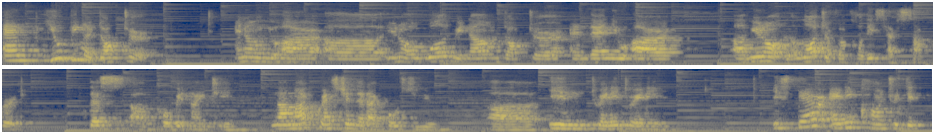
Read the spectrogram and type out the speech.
And you being a doctor, you know, you are, uh, you know, a world-renowned doctor, and then you are, um, you know, a lot of our colleagues have suffered this um, COVID-19. Now, my question that I pose to you uh, in 2020, is there any contradic-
